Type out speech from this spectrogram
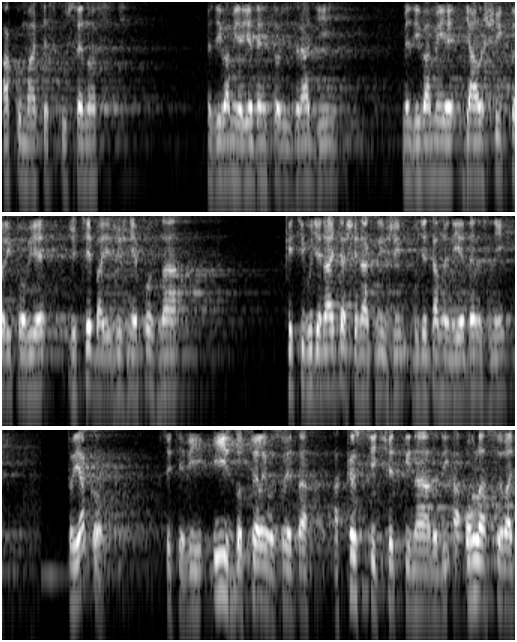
akú máte skúsenosť. Medzi vami je jeden, ktorý zradí, medzi vami je ďalší, ktorý povie, že teba Ježiš nepozná. Keď ti bude najťažšie na kríži, bude tam len jeden z nich. To ako chcete vy ísť do celého sveta a krstiť všetky národy a ohlasovať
